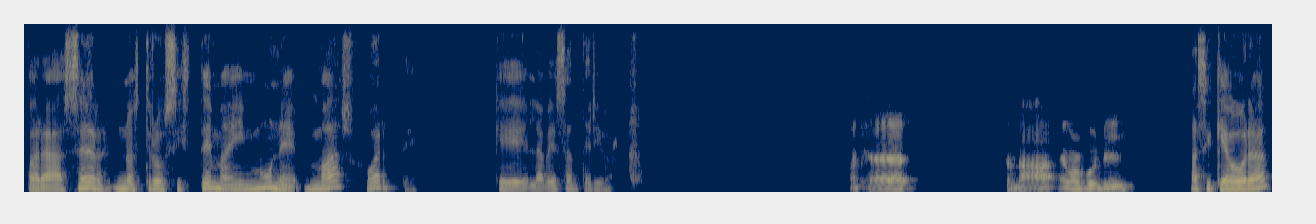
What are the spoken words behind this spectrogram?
para hacer nuestro sistema inmune más fuerte que la vez anterior. Okay. So now everybody Así que ahora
